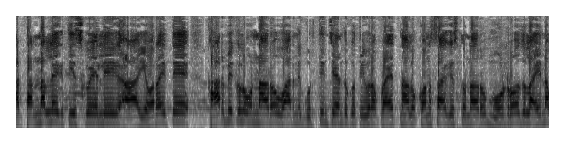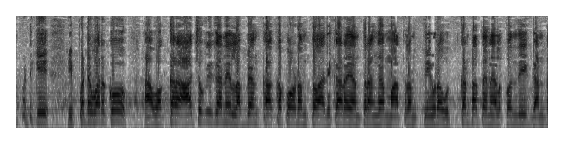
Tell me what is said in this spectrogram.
ఆ టన్నల్లోకి తీసుకువెళ్ళి ఎవరైతే కార్మికులు ఉన్నారో వారిని గుర్తించేందుకు తీవ్ర ప్రయత్నాలు కొనసాగిస్తున్నారు. మూడు రోజులు అయినప్పటికీ ఇప్పటి వరకు ఆ ఒక్క ఆచూకీ కానీ లభ్యం కాకపోవడంతో అధికార యంత్రాంగం మాత్రం తీవ్ర ఉత్కంఠత నెలకొంది. గంట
